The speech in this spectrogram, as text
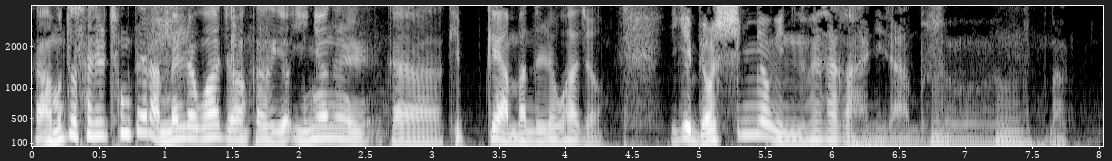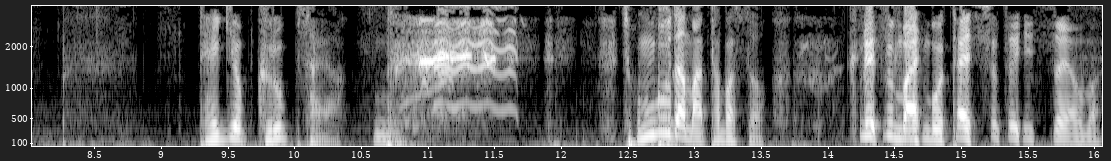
아무도 사실 총대를 안 매려고 하죠. 그러니까 여- 인연을 그러니까 깊게 안 만들려고 하죠. 이게 몇십 명 있는 회사가 아니라 무슨 음. 막 대기업 그룹사야. 음. 전부 다 맡아봤어. 그래도 말 못할 수도 있어요. 막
